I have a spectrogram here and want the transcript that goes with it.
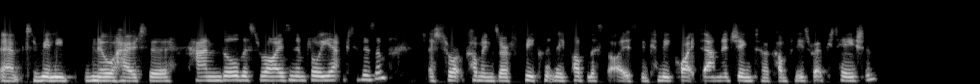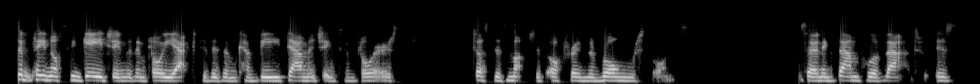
um, to really know how to handle this rise in employee activism, as shortcomings are frequently publicised and can be quite damaging to a company's reputation simply not engaging with employee activism can be damaging to employers just as much as offering the wrong response. So, an example of that is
